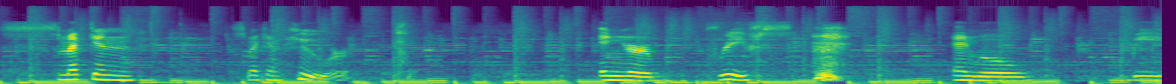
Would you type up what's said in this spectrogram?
smeckin smeckin or in your briefs and we'll be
